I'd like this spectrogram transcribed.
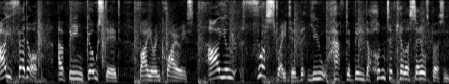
Are you fed up of being ghosted by your inquiries? Are you frustrated that you have to be the hunter killer salesperson?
